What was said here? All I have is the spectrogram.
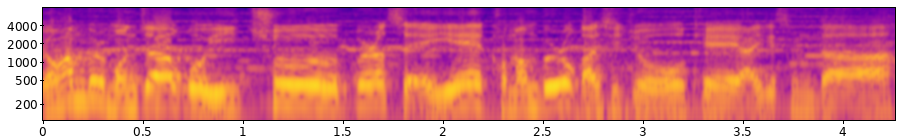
영환불 먼저 하고 2추 플러스 A에 검환불로 가시죠 오케이 알겠습니다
